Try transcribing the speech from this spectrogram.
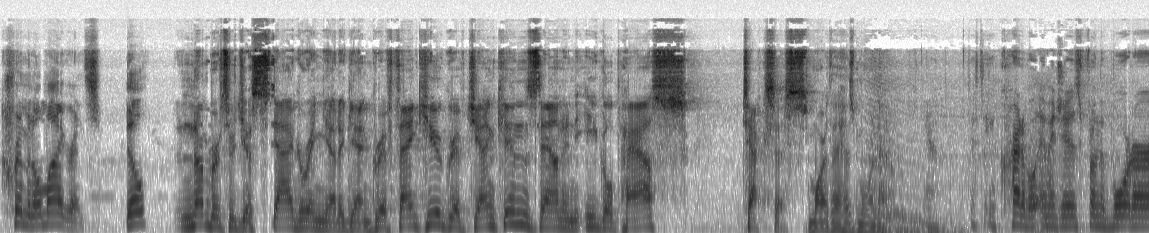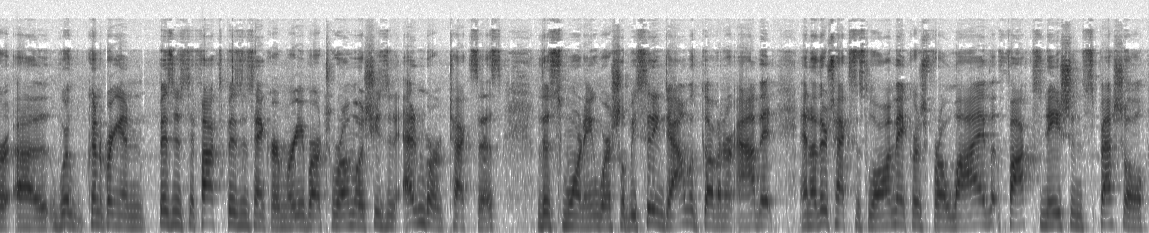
criminal migrants. Bill? The numbers are just staggering yet again. Griff, thank you. Griff Jenkins down in Eagle Pass, Texas. Martha has more now. Yeah. Just incredible images from the border. Uh, we're going to bring in business Fox Business anchor Maria Bartiromo. She's in Edinburg, Texas, this morning, where she'll be sitting down with Governor Abbott and other Texas lawmakers for a live Fox Nation special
